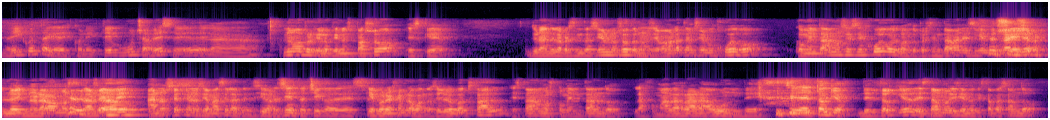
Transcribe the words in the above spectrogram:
Me di cuenta que desconecté muchas veces, ¿eh? De la... No, porque lo que nos pasó es que durante la presentación nosotros nos llamaba la atención un juego, comentábamos ese juego y cuando presentaban el siguiente tráiler sí. lo ignorábamos totalmente, a no ser que nos llamase la atención. Lo siento, chicos. Es... Que por ejemplo, cuando salió Godfall, estábamos comentando la fumada rara aún de, Sí, del Tokio. del Tokio, de- estábamos diciendo qué está pasando,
